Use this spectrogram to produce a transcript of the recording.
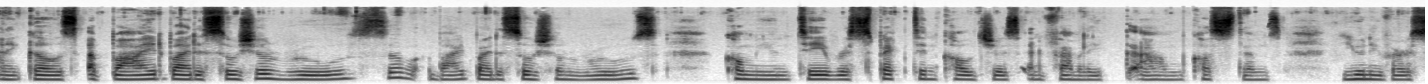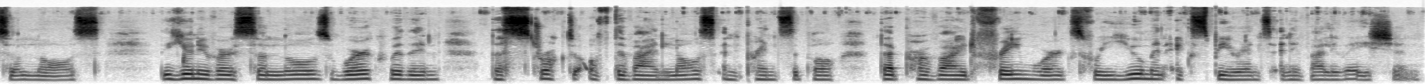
And it goes abide by the social rules, abide by the social rules, community, respecting cultures and family um, customs, universal laws. The universal laws work within the structure of divine laws and principle that provide frameworks for human experience and evaluation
